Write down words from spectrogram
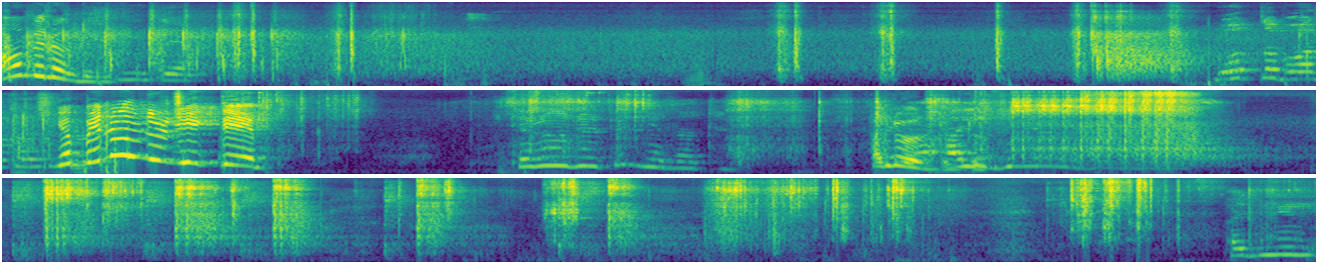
Ama ben öldürdüm. Botla bu arkadaşım. Ya ben öldürecektim. Seni öldürdüm ya zaten. Ali öldürdü. Ali. Ali'nin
